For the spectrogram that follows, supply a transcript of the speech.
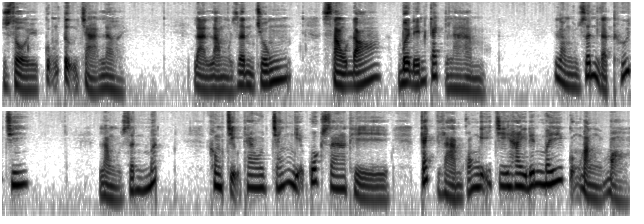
rồi cũng tự trả lời. Là lòng dân chúng, sau đó mới đến cách làm. Lòng dân là thứ chi? Lòng dân mất, không chịu theo tránh nghĩa quốc gia thì cách làm có nghĩ chi hay đến mấy cũng bằng bỏ.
